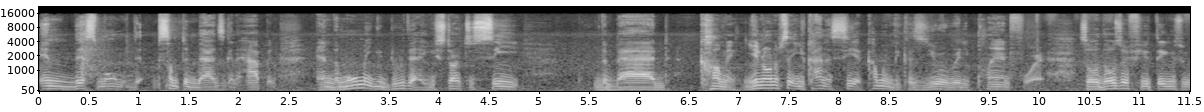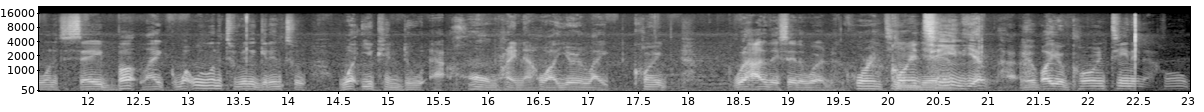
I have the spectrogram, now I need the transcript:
in this moment th- something bad's gonna happen. And the moment you do that, you start to see the bad coming. You know what I'm saying? You kind of see it coming because you already planned for it. So those are a few things we wanted to say, but like what we wanted to really get into what you can do at home right now while you're like quarant- well, how do they say the word? Quarantine, Quarantine, yeah. yep. While you're quarantining at home,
